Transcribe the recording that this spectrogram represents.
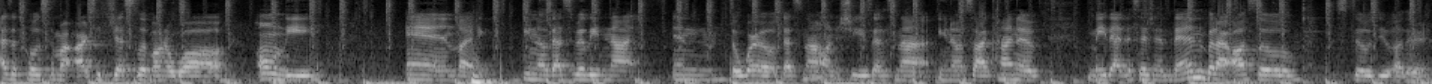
as opposed to my art to just live on a wall only. And like, you know, that's really not in the world. That's not on the streets. That's not, you know. So I kind of made that decision then, but I also still do other.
